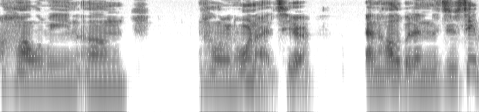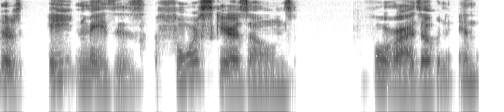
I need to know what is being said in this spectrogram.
Halloween um Halloween Horror Nights here in Hollywood. And as you see there's eight mazes four scare zones four rides open and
